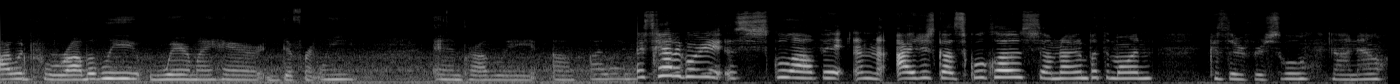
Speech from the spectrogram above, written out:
I would probably wear my hair differently and probably um, eyeliner. Next category is school outfit, and I just got school clothes, so I'm not gonna put them on because they're for school, not now.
